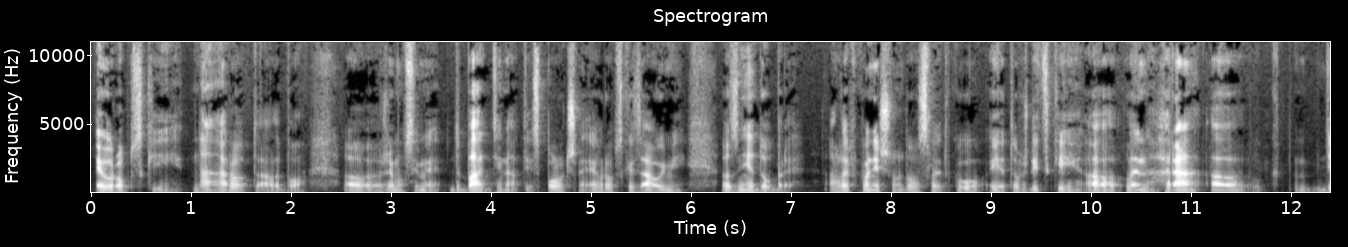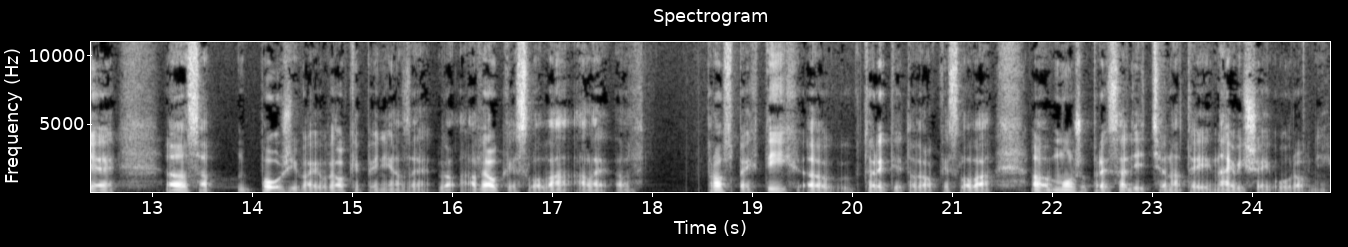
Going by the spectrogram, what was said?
európsky národ alebo že musíme dbať na tie spoločné európske záujmy, znie dobre ale v konečnom dôsledku je to vždycky len hra, kde sa používajú veľké peniaze a veľké slova, ale v prospech tých, ktoré tieto veľké slova môžu presadiť na tej najvyššej úrovni.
